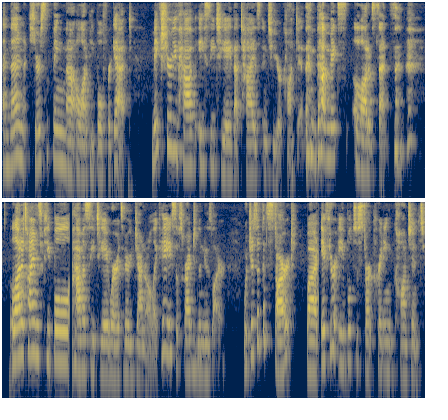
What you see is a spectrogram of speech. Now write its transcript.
And then here's the thing that a lot of people forget make sure you have a CTA that ties into your content. that makes a lot of sense. a lot of times people have a CTA where it's very general, like, hey, subscribe to the newsletter, which is a good start. But if you're able to start creating content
